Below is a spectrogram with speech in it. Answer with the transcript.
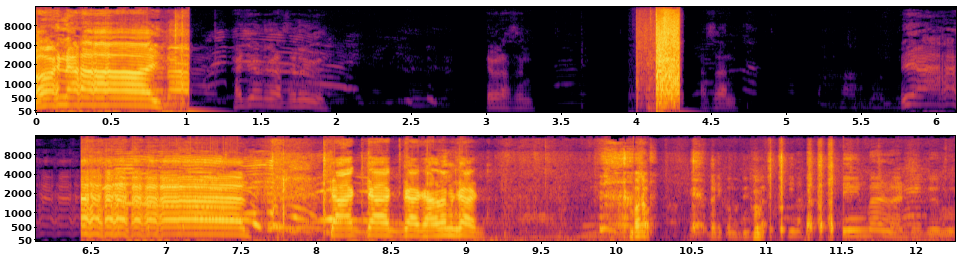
হয় নাই কাক কাক কাক হাসান কাক বলো। তিনবার ব্যাটি কবি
